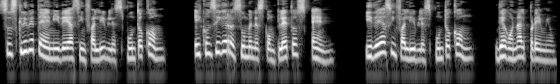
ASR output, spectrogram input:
Suscríbete en ideasinfalibles.com y consigue resúmenes completos en ideasinfalibles.com diagonal premium.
